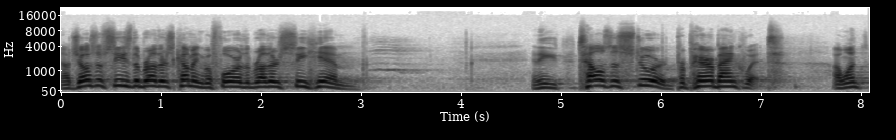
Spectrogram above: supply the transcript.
Now, Joseph sees the brothers coming before the brothers see him. And he tells his steward, Prepare a banquet. I want,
